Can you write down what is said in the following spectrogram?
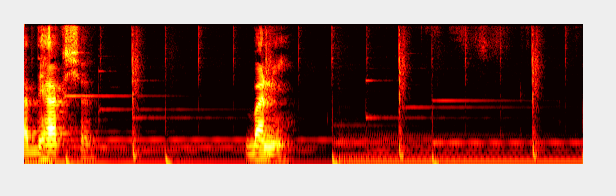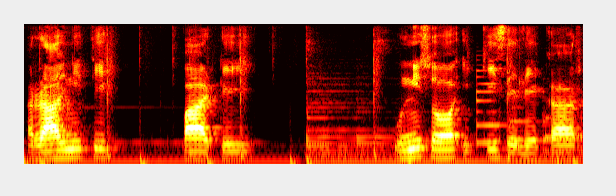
अध्यक्ष बने। राजनीतिक पार्टी 1921 से लेकर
